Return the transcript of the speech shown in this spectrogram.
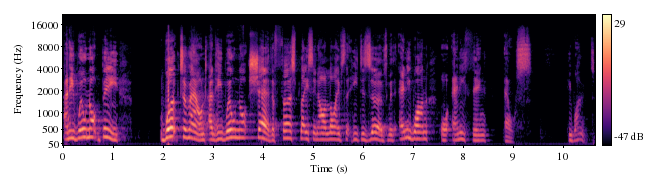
and He will not be worked around, and He will not share the first place in our lives that He deserves with anyone or anything else. He won't.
